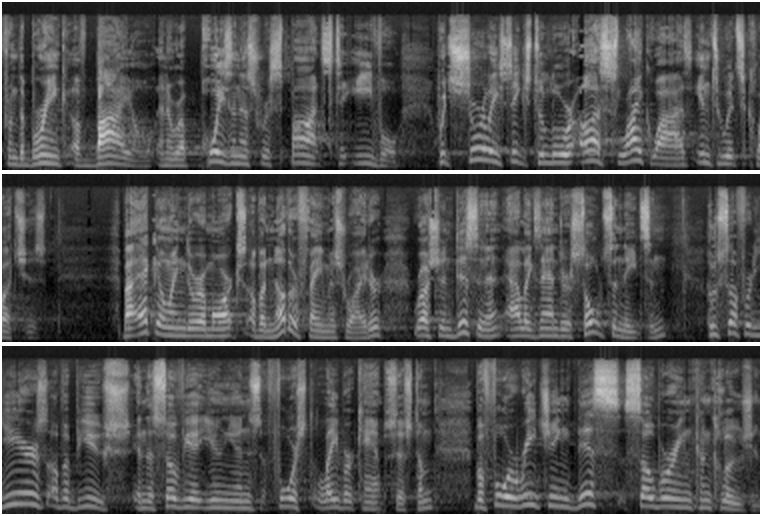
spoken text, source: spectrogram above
from the brink of bile and a poisonous response to evil, which surely seeks to lure us likewise into its clutches. By echoing the remarks of another famous writer, Russian dissident Alexander Solzhenitsyn, who suffered years of abuse in the Soviet Union's forced labor camp system before reaching this sobering conclusion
